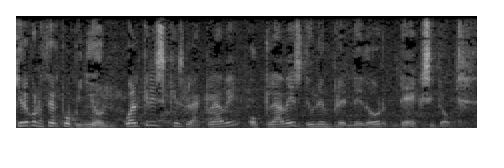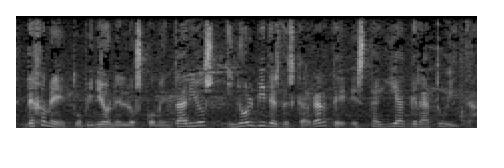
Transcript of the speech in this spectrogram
Quiero conocer tu opinión. ¿Cuál crees que es la clave o claves de un emprendedor de éxito? Déjame tu opinión en los comentarios y no olvides descargarte esta guía gratuita.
